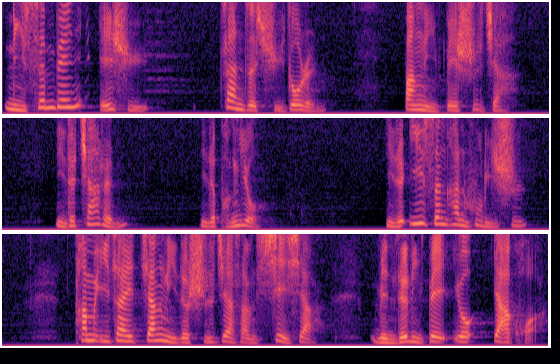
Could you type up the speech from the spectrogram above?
你身边也许站着许多人，帮你背十架。你的家人、你的朋友、你的医生和护理师，他们一再将你的十字架上卸下，免得你被又压垮，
